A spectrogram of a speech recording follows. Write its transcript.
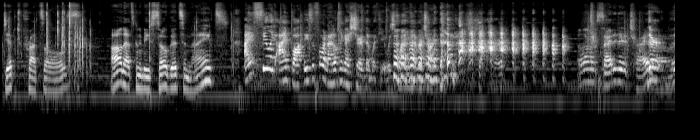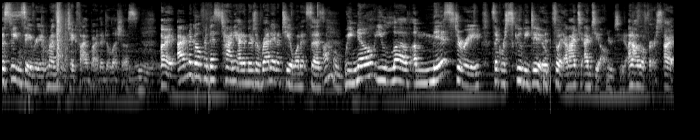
dipped pretzels. Oh, that's gonna be so good tonight. I feel like I bought these before, and I don't think I shared them with you, which is why you've never tried them. I'm excited to try it. They're those. the sweet and savory. It reminds me of a Take Five bar. They're delicious. All right, I'm gonna go for this tiny item. There's a red and a teal one. It says, Oh. "We know you love a mystery." It's like we're Scooby Doo. so wait, am I? T- I'm teal. You're teal. And I'll go first. All right.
